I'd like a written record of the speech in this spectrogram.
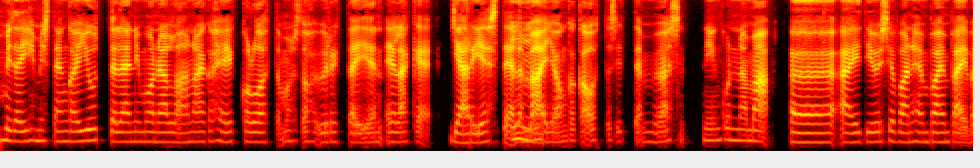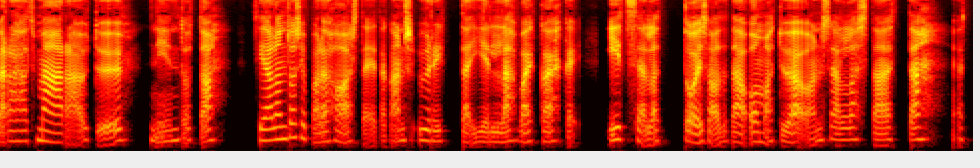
mitä ihmisten kanssa juttelee, niin monella on aika heikko luottamus tuohon yrittäjien eläkejärjestelmään, mm. jonka kautta sitten myös niin kuin nämä öö, äitiys- ja vanhempainpäivärahat määräytyy. Niin tota, siellä on tosi paljon haasteita myös yrittäjillä, vaikka ehkä itsellä toisaalta tämä oma työ on sellaista, että, että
